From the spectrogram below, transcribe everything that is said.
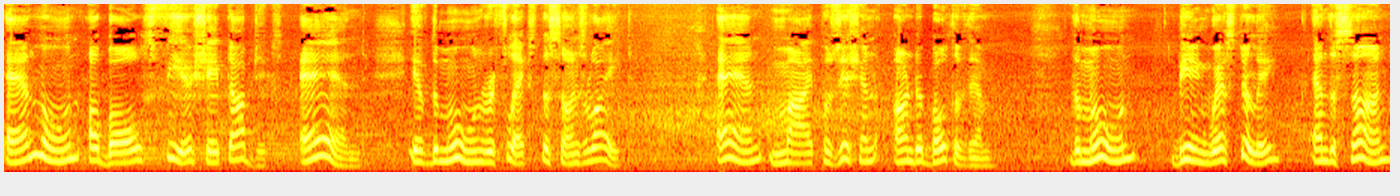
and moon are ball sphere shaped objects, and if the moon reflects the sun's light, and my position under both of them. The moon being westerly and the sun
